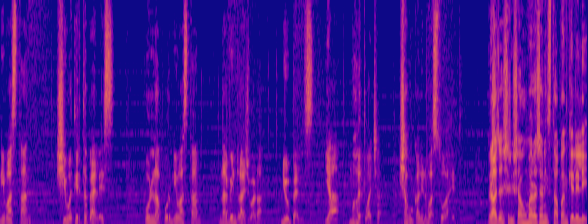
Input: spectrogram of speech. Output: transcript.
निवासस्थान शिवतीर्थ पॅलेस कोल्हापूर निवासस्थान नवीन राजवाडा न्यू पॅलेस या महत्त्वाच्या शाहूकालीन वास्तू आहेत. राजश्री शाहू महाराजांनी स्थापन केलेली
